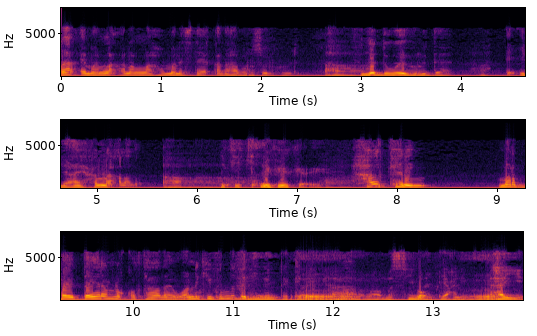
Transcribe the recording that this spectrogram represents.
naa'ima lacana allahu man istayqadaha buu rasuulku yidhi. Ah, fitnadu way hurudaa ee ilaahay ha naclado. Ah, ninkii kici ninkii kicay. Halkani mar bay dayro noqotaada waa ninkii fitnada ah, waa masiibo yani haye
